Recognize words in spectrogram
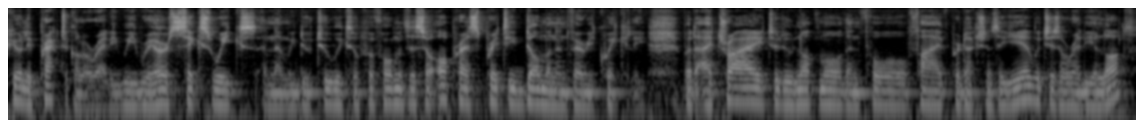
purely practical already. We rehearse six weeks and then we do two weeks of performances. So opera is pretty dominant very quickly. But I try to do not more than four or five productions a year, which is already a lot,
